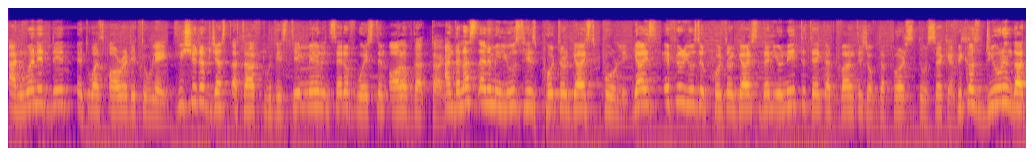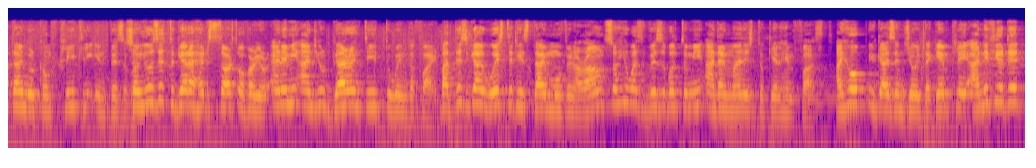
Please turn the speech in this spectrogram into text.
and when it did it was already too late. He should have just attacked with his teammate instead of wasting all of that time. And the last enemy used his poltergeist poorly. Guys, if you're using poltergeist then you need to take advantage of the first 2 seconds because during that time you're completely invisible. So use it to get a head start over your enemy and you're guaranteed to win the fight. But this guy wasted his time moving around so he was visible to me and I managed to kill him fast. I hope you guys enjoyed the gameplay and if you did,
